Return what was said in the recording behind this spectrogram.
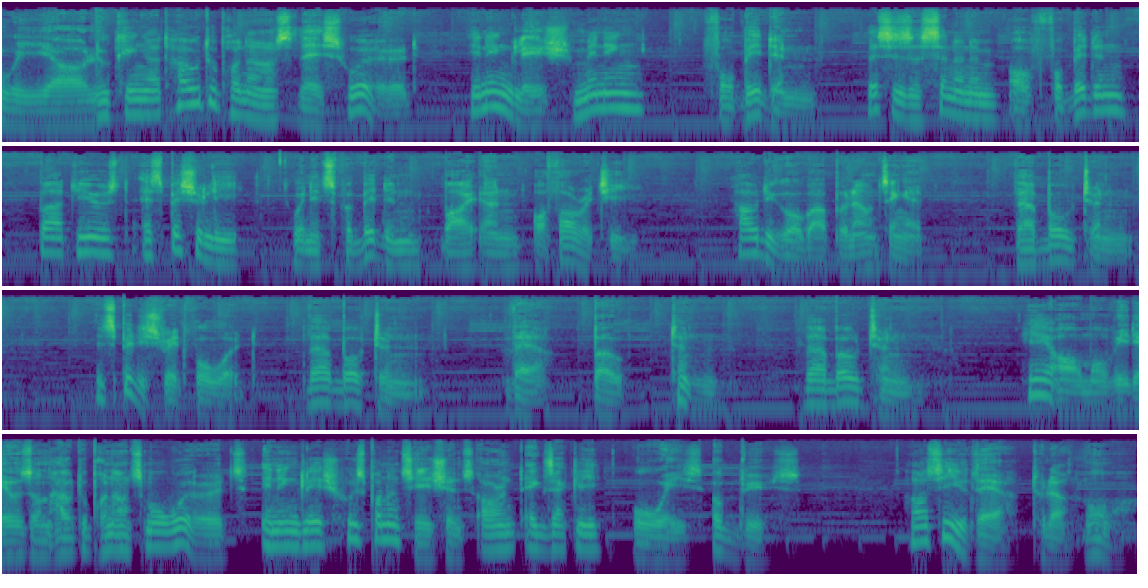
We are looking at how to pronounce this word in English meaning forbidden. This is a synonym of forbidden but used especially when it's forbidden by an authority. How do you go about pronouncing it? Verboten. It's pretty straightforward. Verboten. Verboten. Verboten. Here are more videos on how to pronounce more words in English whose pronunciations aren't exactly always obvious. I'll see you there to learn more.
